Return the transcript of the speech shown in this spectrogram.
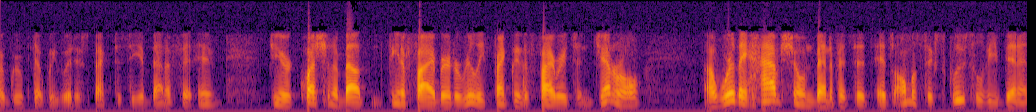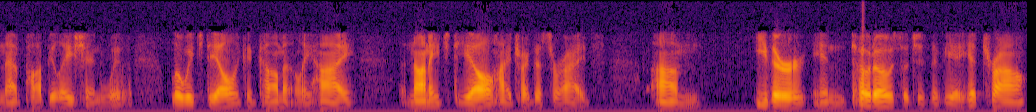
of group that we would expect to see a benefit. And to your question about fenofibrate, or really, frankly, the fibrates in general, uh, where they have shown benefits, it, it's almost exclusively been in that population with low HDL and concomitantly high non-HDL, high triglycerides, um, either in TOTO, such as the VA HIT trial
